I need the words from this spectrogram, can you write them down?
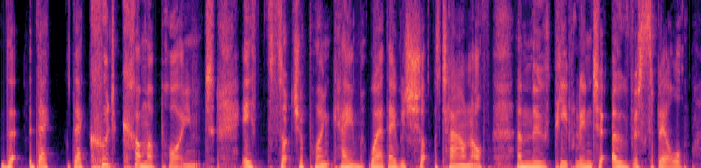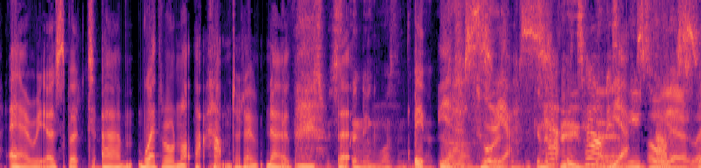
That there, there could come a point, if such a point came, where they would shut the town off and move people into overspill areas. But um, whether or not that happened, I don't know. The views were But- stunning, wasn't It- it? yes, Tourism's yes. going to the boom town is there. Yeah. beautiful. Oh, yeah. anyway, isn't?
